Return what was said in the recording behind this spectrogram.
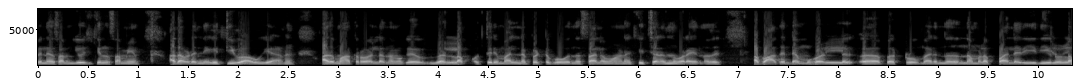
പിന്നെ സംയോജിക്കുന്ന സമയം അത് അവിടെ നെഗറ്റീവ് ആവുകയാണ്. അത് മാത്രമല്ല നമുക്ക് വെള്ളം ഒത്തിരി മലിനപ്പെട്ടു പോകുന്ന സ്ഥലമാണ് കിച്ചൺ എന്ന് പറയുന്നത്. അപ്പോൾ അതിന്റെ മുകളിൽ ബെഡ്റൂം വരുന്നത് നമ്മളെ പല രീതിയിലുള്ള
